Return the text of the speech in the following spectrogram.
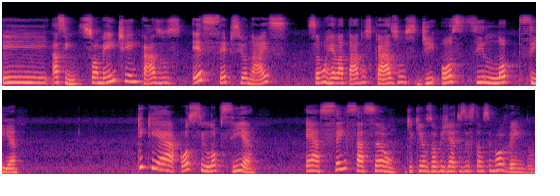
E assim, somente em casos excepcionais são relatados casos de oscilopsia. Que, que é a oscilopsia? É a sensação de que os objetos estão se movendo.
